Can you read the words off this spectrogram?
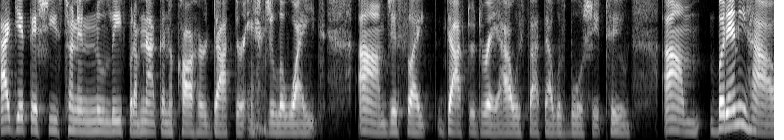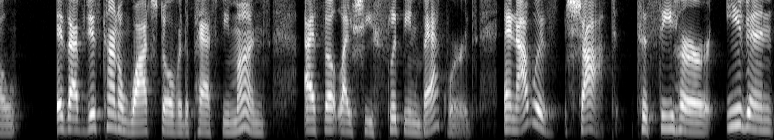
I get that she's turning a new leaf, but I'm not going to call her Dr. Angela White, um, just like Dr. Dre. I always thought that was bullshit too. Um, but anyhow, as I've just kind of watched over the past few months, I felt like she's slipping backwards. And I was shocked to see her even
